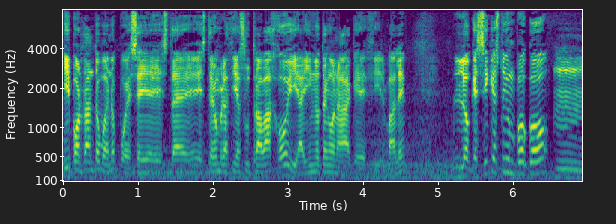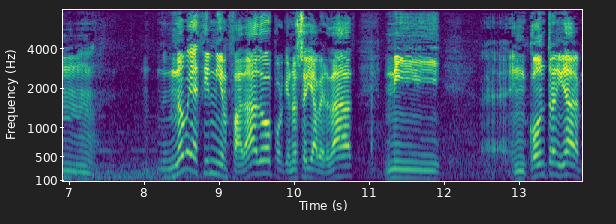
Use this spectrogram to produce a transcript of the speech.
y por tanto, bueno, pues este, este, hombre hacía su trabajo y ahí no tengo nada que decir, ¿vale? Lo que sí que estoy un poco... Mmm, no voy a decir ni enfadado, porque no sería verdad, ni eh, en contra, ni nada.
